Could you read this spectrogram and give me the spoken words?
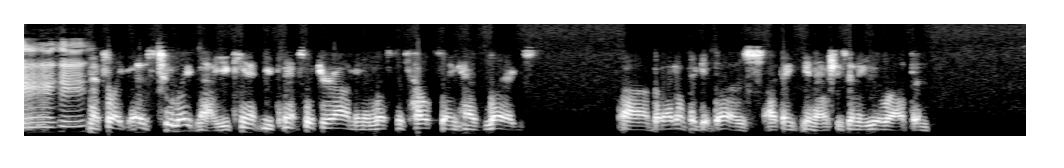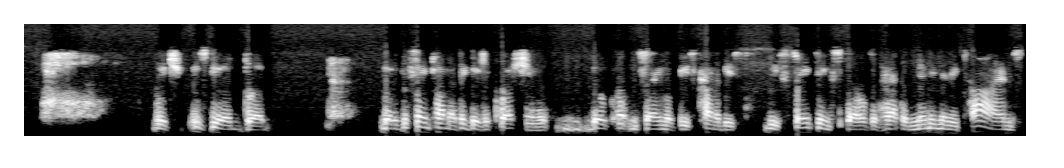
hmm And it's like it's too late now. You can't you can't switch her out. I mean, unless this health thing has legs. Uh, but I don't think it does. I think you know she's going to heal up, and which is good. But but at the same time, I think there's a question with Bill Clinton saying that these kind of these these fainting spells have happened many many times.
